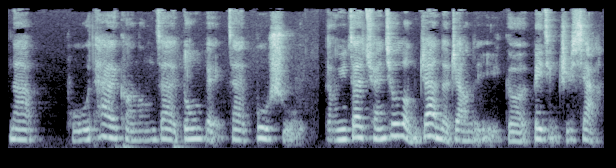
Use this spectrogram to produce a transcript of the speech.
那不太可能在东北在部署，等于在全球冷战的这样的一个背景之下，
